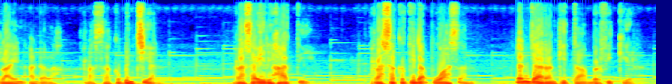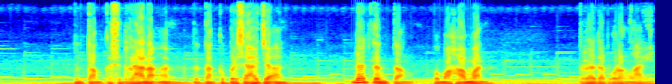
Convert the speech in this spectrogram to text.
Lain adalah rasa kebencian, rasa iri hati, rasa ketidakpuasan, dan jarang kita berpikir tentang kesederhanaan, tentang kebersahajaan, dan tentang pemahaman terhadap orang lain.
